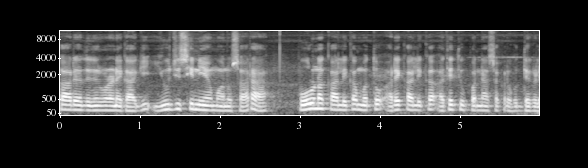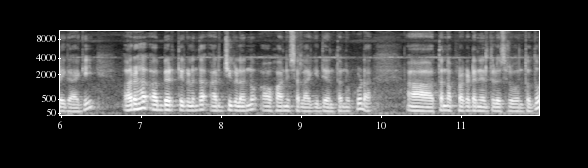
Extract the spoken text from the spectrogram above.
ಕಾರ್ಯದ ನಿರ್ವಹಣೆಗಾಗಿ ಯು ಜಿ ಸಿ ನಿಯಮಾನುಸಾರ ಪೂರ್ಣಕಾಲಿಕ ಮತ್ತು ಅರೆಕಾಲಿಕ ಅತಿಥಿ ಉಪನ್ಯಾಸಕರ ಹುದ್ದೆಗಳಿಗಾಗಿ ಅರ್ಹ ಅಭ್ಯರ್ಥಿಗಳಿಂದ ಅರ್ಜಿಗಳನ್ನು ಆಹ್ವಾನಿಸಲಾಗಿದೆ ಅಂತಲೂ ಕೂಡ ತನ್ನ ಪ್ರಕಟಣೆಯಲ್ಲಿ ತಿಳಿಸಿರುವಂಥದ್ದು.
